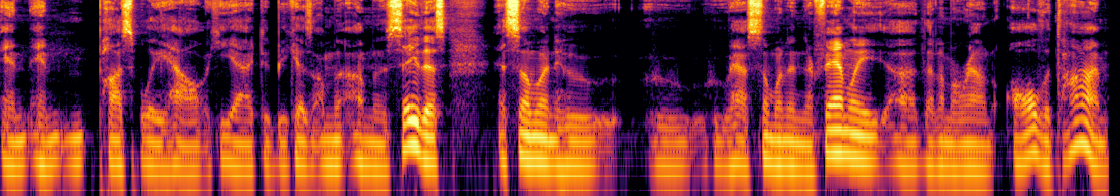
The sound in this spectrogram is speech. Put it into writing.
and, and possibly how he acted. Because I'm, I'm going to say this as someone who, who, who has someone in their family uh, that I'm around all the time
